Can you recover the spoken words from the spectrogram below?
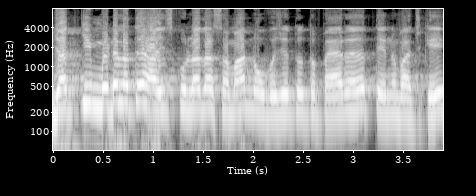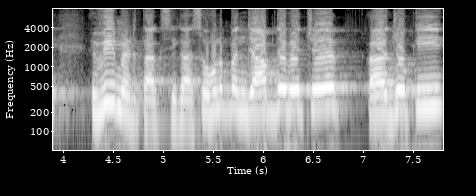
ਜਦਕਿ ਮਿਡਲ ਅਤੇ ਹਾਈ ਸਕੂਲਾਂ ਦਾ ਸਮਾਂ 9 ਵਜੇ ਤੋਂ ਦੁਪਹਿਰ 3:20 ਮਿੰਟ ਤੱਕ ਸੀਗਾ। ਸੋ ਹੁਣ ਪੰਜਾਬ ਦੇ ਵਿੱਚ ਜੋ ਕਿ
